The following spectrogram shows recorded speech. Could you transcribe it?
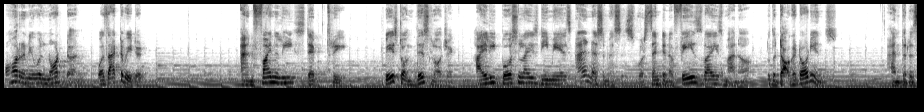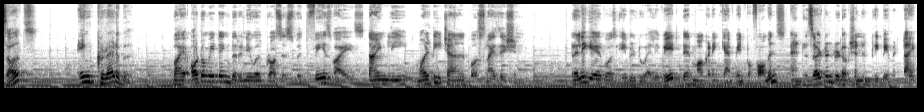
or renewal not done was activated. And finally, step 3. Based on this logic, highly personalized emails and SMSs were sent in a phase wise manner to the target audience. And the results? Incredible! By automating the renewal process with phase wise, timely, multi channel personalization, Religare was able to elevate their marketing campaign performance and resultant reduction in repayment time.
